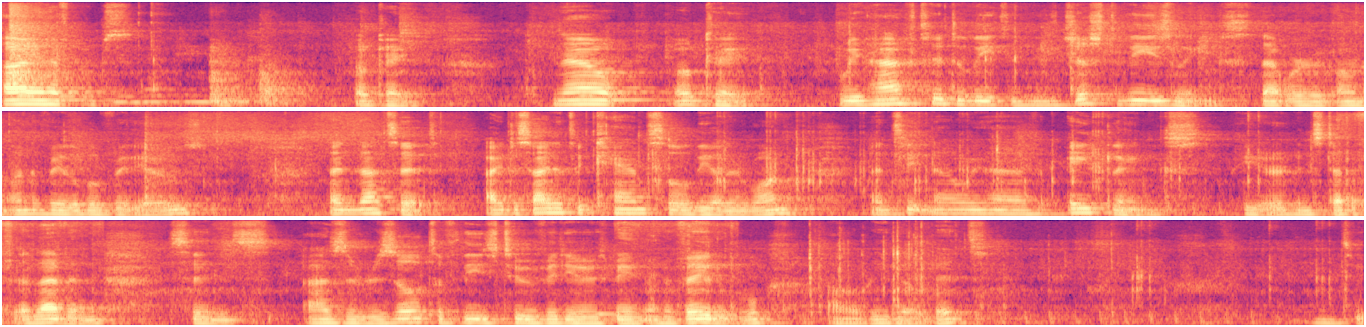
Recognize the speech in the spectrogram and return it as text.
I have, oops. Okay, now, okay, we have to delete just these links that were on unavailable videos, and that's it. I decided to cancel the other one, and see now we have 8 links here instead of 11, since as a result of these two videos being unavailable, I'll reload it. 1, 2,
